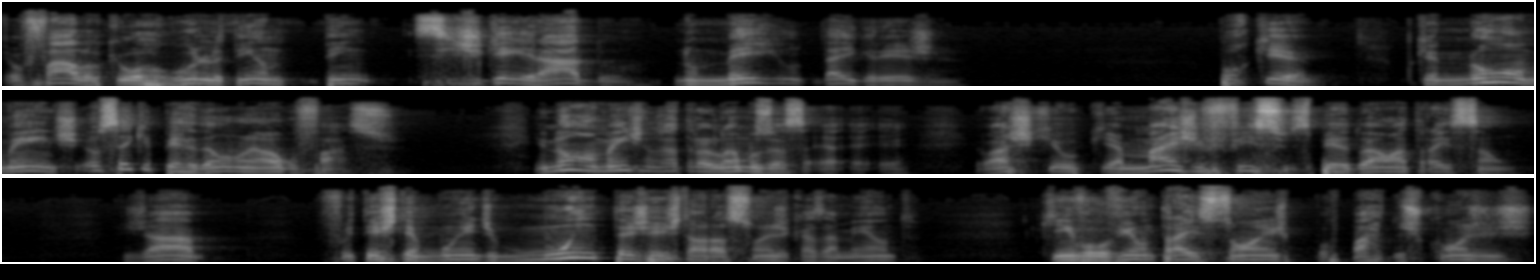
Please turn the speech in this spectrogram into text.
Eu falo que o orgulho tem, tem se esgueirado no meio da igreja. Por quê? Porque normalmente, eu sei que perdão não é algo fácil. E normalmente nós atrelamos essa. É, é, é, eu acho que o que é mais difícil de se perdoar é uma traição. Já fui testemunha de muitas restaurações de casamento que envolviam traições por parte dos cônjuges.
